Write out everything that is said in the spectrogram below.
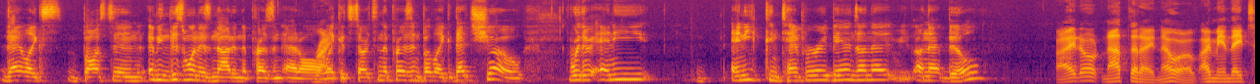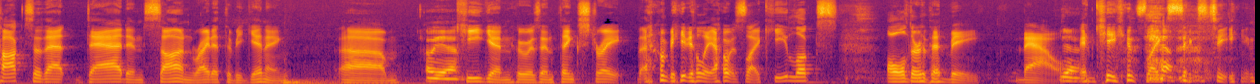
that like Boston. I mean, this one is not in the present at all. Right. Like it starts in the present, but like that show, were there any any contemporary bands on that on that bill? I don't not that I know of. I mean, they talked to that dad and son right at the beginning. Um, Oh yeah. Keegan, who is in Think Straight, that immediately I was like, he looks older than me now, Yeah. and Keegan's like Yeah. sixteen.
